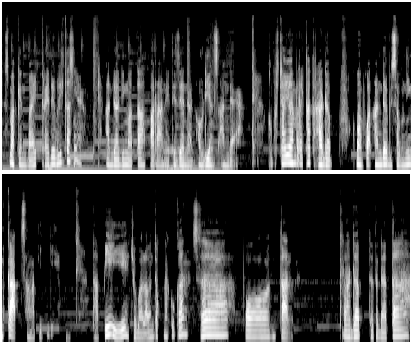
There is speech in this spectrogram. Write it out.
semakin baik kredibilitasnya Anda di mata para netizen dan audiens Anda. Kepercayaan mereka terhadap kemampuan Anda bisa meningkat sangat tinggi. Tapi, cobalah untuk melakukan spontan terhadap data-data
